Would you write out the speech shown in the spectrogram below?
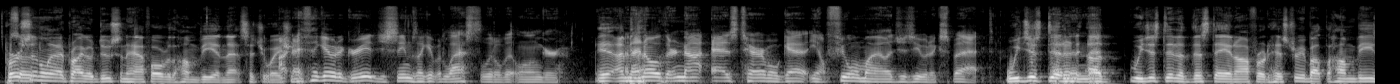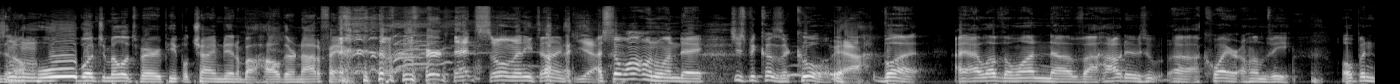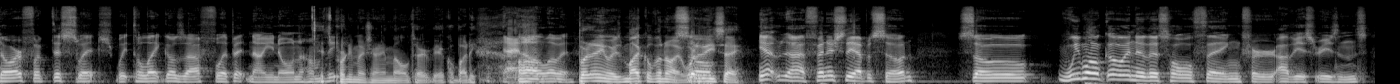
Personally, I'd probably go deuce and a half over the Humvee in that situation. I think I would agree. It just seems like it would last a little bit longer. Yeah, I and mean, I know they're not as terrible, ga- you know, fuel mileage as you would expect. we just did and an, that- we just did a this day in off road history about the Humvees, and Mm-hmm. a whole bunch of military people chimed in about how they're not a fan. I've heard that so many times. Yeah. I still want one one day just because they're cool. Yeah. But I, I love the one of uh, how to uh, acquire a Humvee. Open door, flip this switch, wait till light goes off, flip it. Now you know in a Humvee. It's Pretty much any military vehicle, buddy. I know, I love it. But anyways, Michael Vinoy, what did he say? Yep, uh, finish the episode. So we won't go into this whole thing for obvious reasons.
